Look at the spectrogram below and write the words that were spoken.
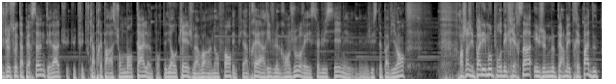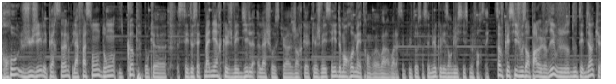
je le souhaite à personne, t'es là, tu, tu, te fais toute la préparation mentale pour te dire ok, je vais avoir un enfant et puis après arrive le grand jour et celui-ci n'est juste pas vivant. Franchement, j'ai pas les mots pour décrire ça et je ne me permettrai pas de trop juger les personnes et la façon dont ils copent. Donc, euh, c'est de cette manière que je vais dire la chose, tu vois. Genre que, je vais essayer de m'en remettre. voilà, voilà, c'est plutôt ça. C'est mieux que les anglicismes forcés. Sauf que si je vous en parle aujourd'hui, vous vous doutez bien que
